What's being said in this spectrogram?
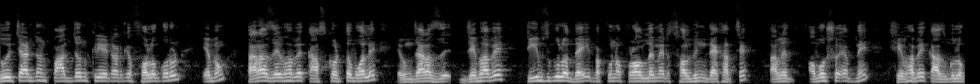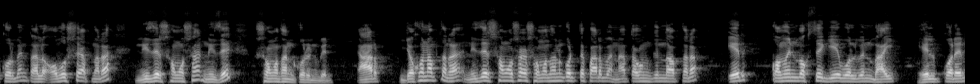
দুই, চারজন, পাঁচজন ক্রিয়েটারকে ফলো করুন এবং তারা যেভাবে কাজ করতে বলে এবং যারা যেভাবে টিপসগুলো দেয় বা কোনো প্রবলেমের সলভিং দেখাচ্ছে, তাহলে অবশ্যই আপনি সেভাবে কাজগুলো করবেন, তাহলে অবশ্যই আপনারা নিজের সমস্যা নিজে সমাধান করে নেবেন। আর যখন আপনারা নিজের সমস্যার সমাধান করতে পারবেন না, তখন কিন্তু আপনারা এর কমেন্ট বক্সে গিয়ে বলবেন, ভাই হেল্প করেন।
